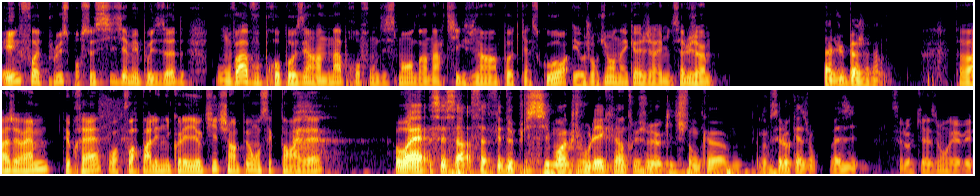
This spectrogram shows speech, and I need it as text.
Et une fois de plus, pour ce sixième épisode, on va vous proposer un approfondissement d'un article via un podcast court. Et aujourd'hui, on accueille Jérémy. Salut Jérémy. Salut Benjamin. Ça va Jérémy T'es prêt pour pouvoir parler de Nikola Jokic un peu? On sait que t'en rêvais. Ouais, c'est ça. Ça fait depuis six mois que je voulais écrire un truc sur Jokic, donc euh, donc c'est l'occasion. Vas-y. C'est l'occasion rêvée.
